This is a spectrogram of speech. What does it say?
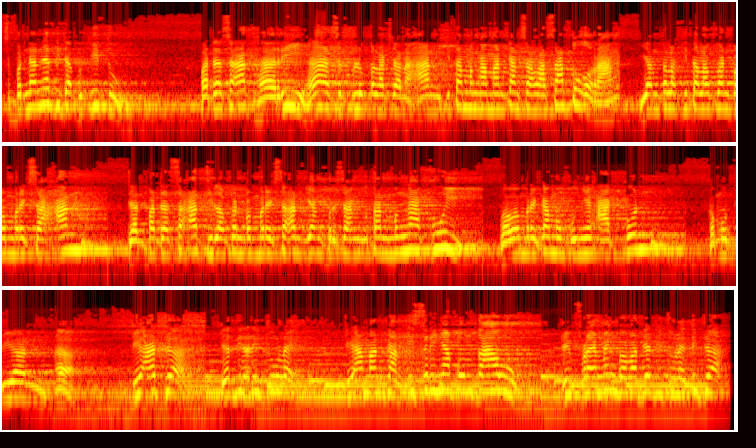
Sebenarnya tidak begitu. Pada saat hari H sebelum pelaksanaan, kita mengamankan salah satu orang yang telah kita lakukan pemeriksaan dan pada saat dilakukan pemeriksaan yang bersangkutan mengakui bahwa mereka mempunyai akun, kemudian eh, dia ada, dia tidak diculik, diamankan, istrinya pun tahu, di framing bahwa dia diculik. Tidak.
